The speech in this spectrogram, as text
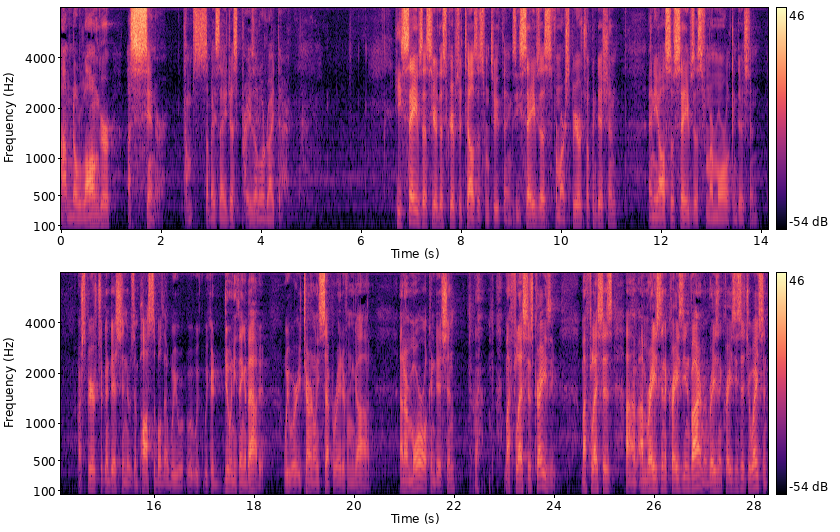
I'm no longer a sinner. Come, somebody say, just praise the Lord right there. He saves us here, this scripture tells us from two things. He saves us from our spiritual condition, and He also saves us from our moral condition. Our spiritual condition, it was impossible that we, were, we, we could do anything about it. We were eternally separated from God. And our moral condition, my flesh is crazy. My flesh is, I'm raised in a crazy environment, raised in a crazy situation.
